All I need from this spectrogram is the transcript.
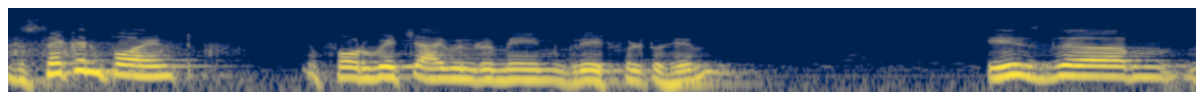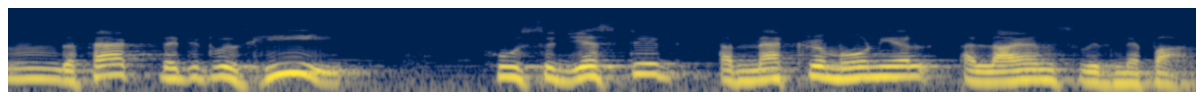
The second point for which I will remain grateful to him is um, the fact that it was he who suggested a matrimonial alliance with Nepal.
